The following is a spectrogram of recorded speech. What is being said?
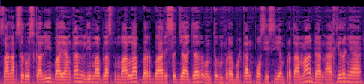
Sangat seru sekali. Bayangkan 15 pembalap berbaris sejajar untuk memperebutkan posisi yang pertama dan akhirnya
